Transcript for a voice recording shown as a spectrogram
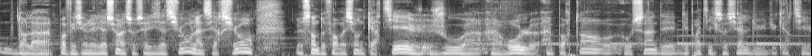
dans la professionnalisation, la socialisation, l'insertion, le centre de formation de quartier joue un, rôle important au, sein des, pratiques sociales du quartier.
